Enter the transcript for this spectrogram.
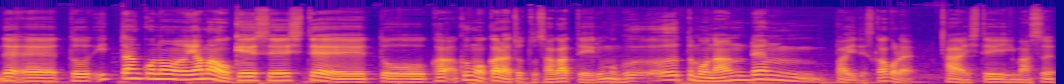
で、えー、っと、一旦この山を形成して、えー、っとか、雲からちょっと下がっている、もうぐーっともう何連敗ですか、これ。はい、しています。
